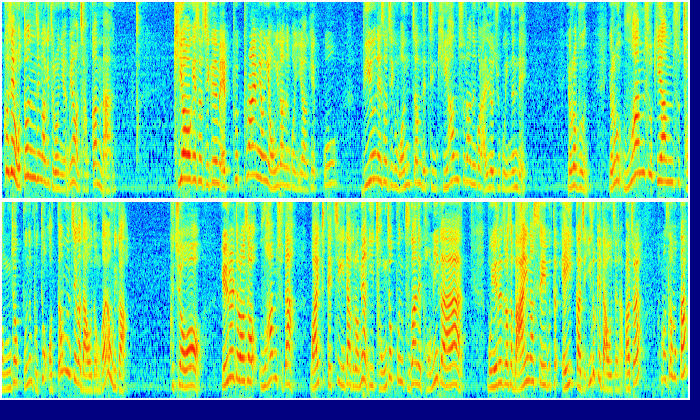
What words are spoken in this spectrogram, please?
그 선생님 어떤 생각이 들었냐면 잠깐만. 기억에서 지금 f 프라임형이 0이라는 걸 이야기했고 니은에서 지금 원점 대칭 기함수라는 걸 알려주고 있는데 여러분, 여러분 우함수, 기함수, 정적분은 보통 어떤 문제가 나오던가요, 우리가? 그쵸? 예를 들어서 우함수다, y축 대칭이다 그러면 이 정적분 구간의 범위가 뭐 예를 들어서 마이너스 a부터 a까지 이렇게 나오잖아. 맞아요? 한번 써볼까?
